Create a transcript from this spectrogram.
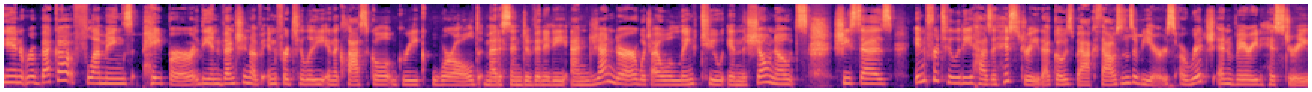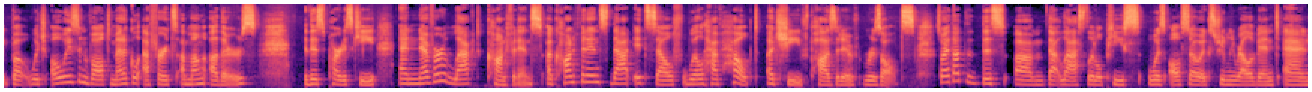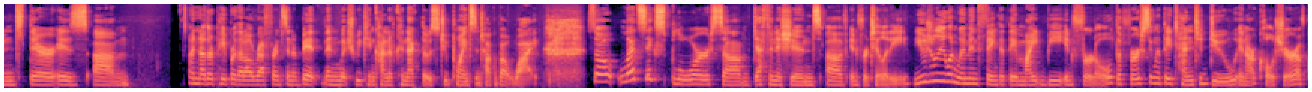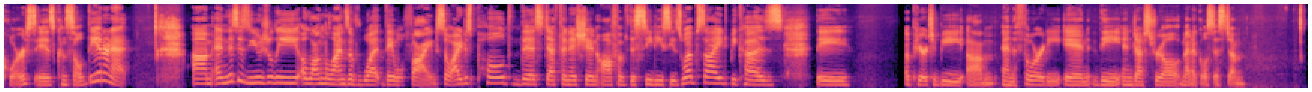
In Rebecca Flemming's paper, The Invention of Infertility in the Classical Greek World, Medicine, Divinity, and Gender, which I will link to in the show notes, she says infertility has a history that goes back thousands of years, a rich and varied history, but which always involved medical efforts, among others, this part is key, and never lacked confidence, a confidence that itself will have helped achieve positive results. So I thought that this, um, that last little piece was also extremely relevant, and there is, um, another paper that I'll reference in a bit in which we can kind of connect those two points and talk about why. So let's explore some definitions of infertility. Usually, when women think that they might be infertile, the first thing that they tend to do in our culture, of course, is consult the internet. Um, and this is usually along the lines of what they will find. So I just pulled this definition off of the CDC's website because they appear to be um, an authority in the industrial medical system.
